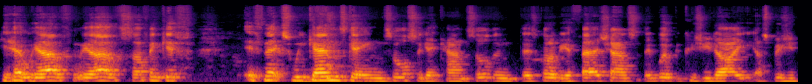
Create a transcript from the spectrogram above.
Yeah, we have, we have. So I think if if next weekend's games also get cancelled, and there's got to be a fair chance that they would, because you'd I, I suppose you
